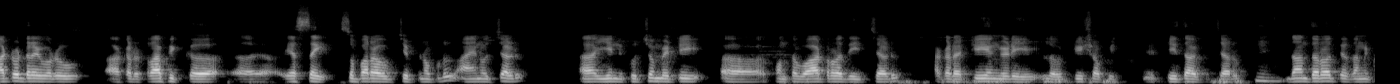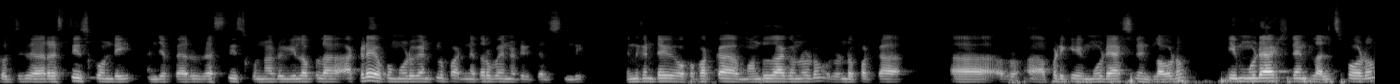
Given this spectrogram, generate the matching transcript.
ఆటో డ్రైవరు అక్కడ ట్రాఫిక్ ఎస్ఐ సుబ్బారావుకి చెప్పినప్పుడు ఆయన వచ్చాడు. ఈయన కూర్చోబెట్టి కొంత వాటర్ అది ఇచ్చాడు. అక్కడ టీ అంగడిలో టీ షాప్ టీ తాగిచ్చారు. దాని తర్వాత ఇతనికి వచ్చి రెస్ట్ తీసుకోండి అని చెప్పారు. రెస్ట్ తీసుకున్నాడు. ఈ లోపల అక్కడే ఒక మూడు గంటల పాటు నిద్రపోయినట్టుగా తెలిసింది. ఎందుకంటే ఒక పక్క మందు దాగి ఉండడం రెండో పక్క అప్పటికే మూడు యాక్సిడెంట్లు అవ్వడం ఈ మూడు యాక్సిడెంట్లు అలసిపోవడం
